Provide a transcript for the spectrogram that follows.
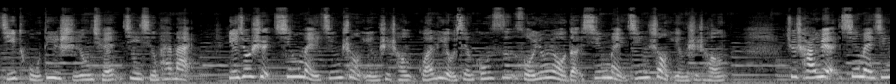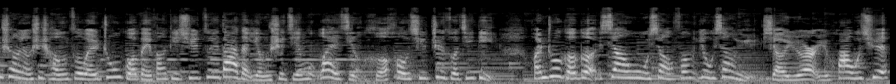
及土地使用权进行拍卖。也就是星美金盛影视城管理有限公司所拥有的星美金盛影视城。据查阅，星美金盛影视城作为中国北方地区最大的影视节目外景和后期制作基地，《还珠格格》《像雾像风又像雨》《小鱼儿与花无缺》《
